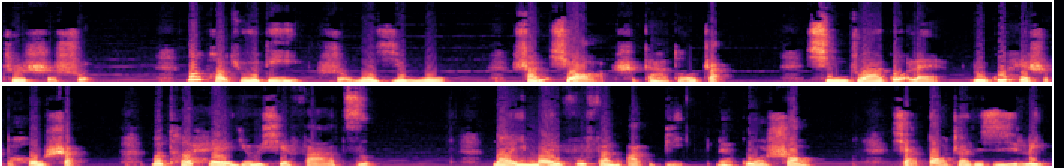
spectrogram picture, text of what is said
只是睡。哪怕脚底是我一窝，山下是感到站，醒转过来，如果还是不好受。那他还有一些法子，拿一枚五分硬币来刮痧，像打针一铃，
